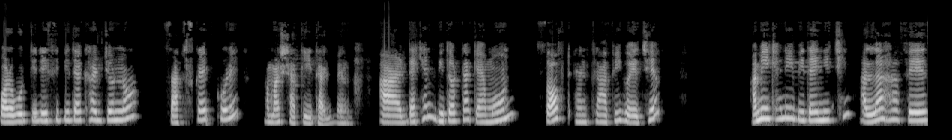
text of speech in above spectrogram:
পরবর্তী রেসিপি দেখার জন্য সাবস্ক্রাইব করে আমার সাথেই থাকবেন। আর দেখেন ভিতরটা কেমন সফট অ্যান্ড ফ্লাফি হয়েছে। আমি এখানেই বিদায় নিচ্ছি। আল্লাহ হাফেজ।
